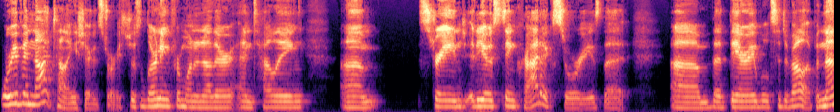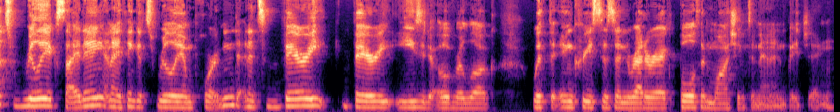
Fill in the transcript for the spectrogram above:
or even not telling shared stories, just learning from one another and telling um, strange idiosyncratic stories that um, that they're able to develop. And that's really exciting and i think it's really important and it's very very easy to overlook with the increases in rhetoric both in washington and in beijing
